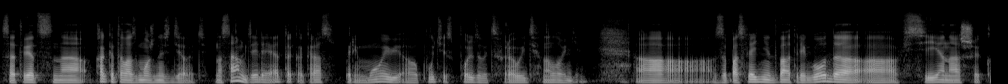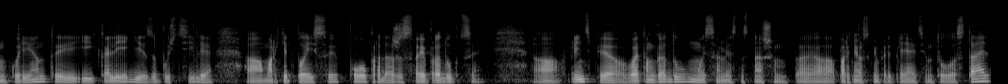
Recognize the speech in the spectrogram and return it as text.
Соответственно, как это возможно сделать? На самом деле это как раз прямой путь использовать цифровые технологии. За последние 2-3 года все наши конкуренты и коллеги запустили маркетплейсы по продаже своей продукции. В принципе, в этом году мы совместно с нашим партнерским предприятием Тула Сталь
